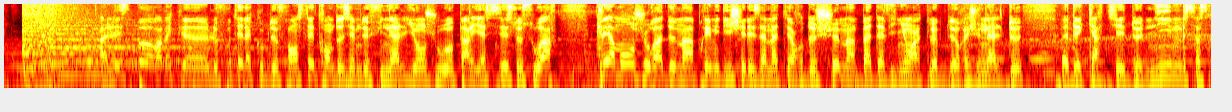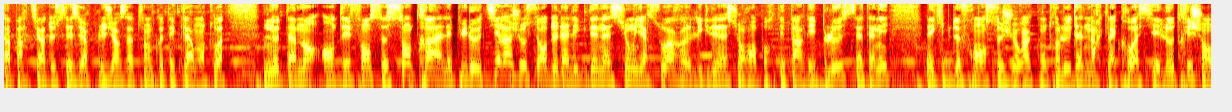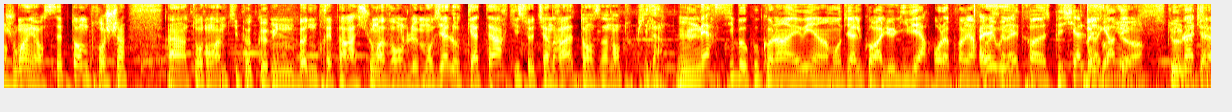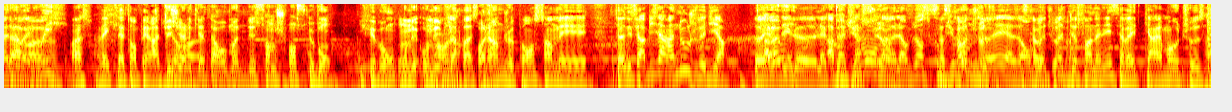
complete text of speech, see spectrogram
Les sports avec euh, le foot et la Coupe de France, les 32e de finale. Lyon joue au Paris FC ce soir. Clermont jouera demain après-midi chez les amateurs de chemin bas d'Avignon, un club de régional 2 euh, des quartiers de Nîmes. Ça sera à partir de 16h. Plusieurs absents côté clermontois, notamment en défense centrale. Et puis le tirage au sort de la Ligue des Nations hier soir. Ligue des Nations remportée par les Bleus cette année. L'équipe de France jouera contre le Danemark, la Croatie et l'Autriche en juin et en septembre prochain. Un tournoi un petit peu comme une bonne préparation avant le mondial au Qatar qui se tiendra dans un an tout pile. Merci beaucoup Colin. Et oui, un mondial qui aura lieu l'hiver pour la première fois. Eh ça va être euh, spécial bah, de regarder mieux, hein, le Qatar, oui, euh, avec la température. Déjà le euh, Qatar au mois de décembre, je pense que bon. Il fait bon. On est, on est on bien. pas à se plaindre, je pense, hein, mais ça va nous faire bizarre à nous, je veux dire. De ah regarder bah le, la ah Coupe bah du Monde, l'ambiance Coupe du Monde, en mode fête de fin d'année, ça va être carrément autre chose.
